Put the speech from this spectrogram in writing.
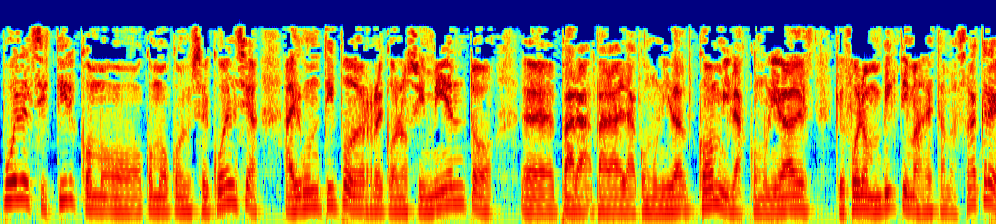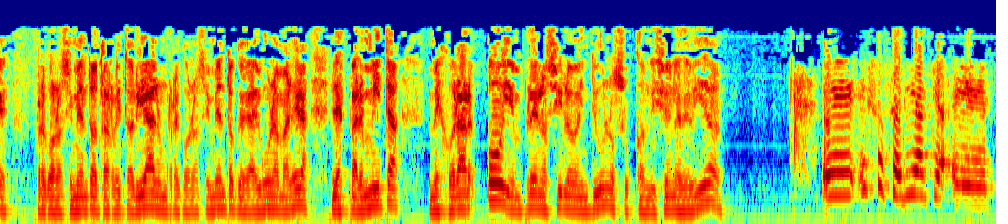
¿puede existir como, como, consecuencia algún tipo de reconocimiento eh, para, para la comunidad COM y las comunidades que fueron víctimas de esta masacre? ¿Reconocimiento territorial, un reconocimiento que de alguna manera les permita mejorar hoy en pleno siglo XXI sus condiciones de vida? Eh, eso sería que eh,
